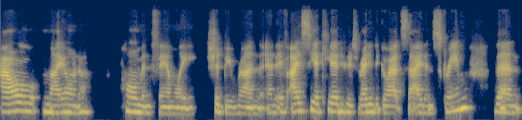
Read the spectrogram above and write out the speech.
how my own home and family should be run. And if i see a kid who's ready to go outside and scream then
